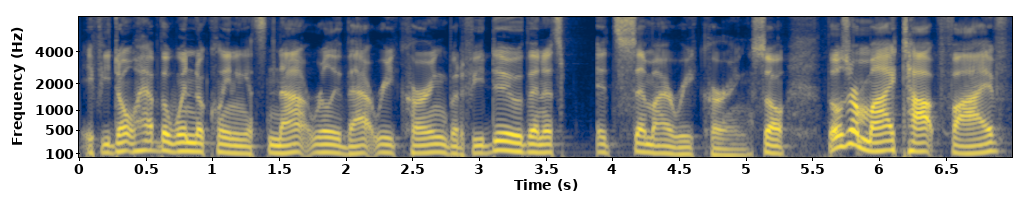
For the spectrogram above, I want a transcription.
if you don't have the window cleaning, it's not really that recurring. But if you do, then it's it's semi-recurring. So those are my top five.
